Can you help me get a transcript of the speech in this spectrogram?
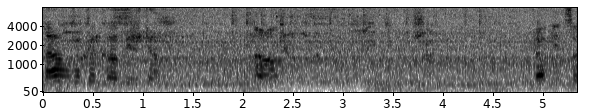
Całą zatokę objeżdżam. No. Prawie co?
